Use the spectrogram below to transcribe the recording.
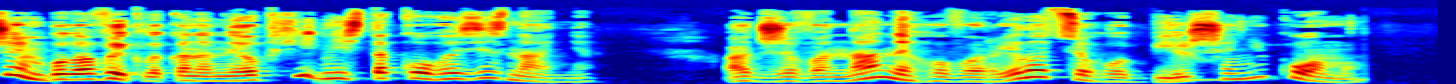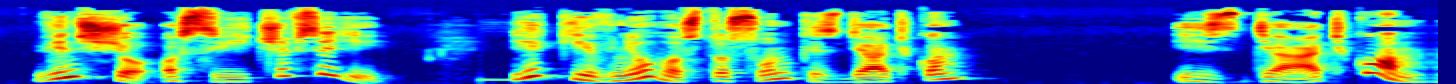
Чим була викликана необхідність такого зізнання? Адже вона не говорила цього більше нікому. Він що, освідчився їй? Які в нього стосунки з дядьком? Із дядьком?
